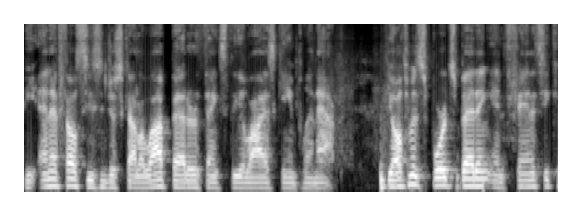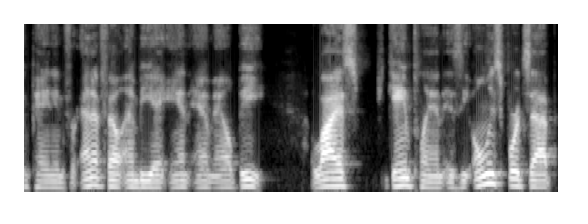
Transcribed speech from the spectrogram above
the NFL season just got a lot better thanks to the Elias Game Plan app, the ultimate sports betting and fantasy companion for NFL, NBA, and MLB. Elias Game Plan is the only sports app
